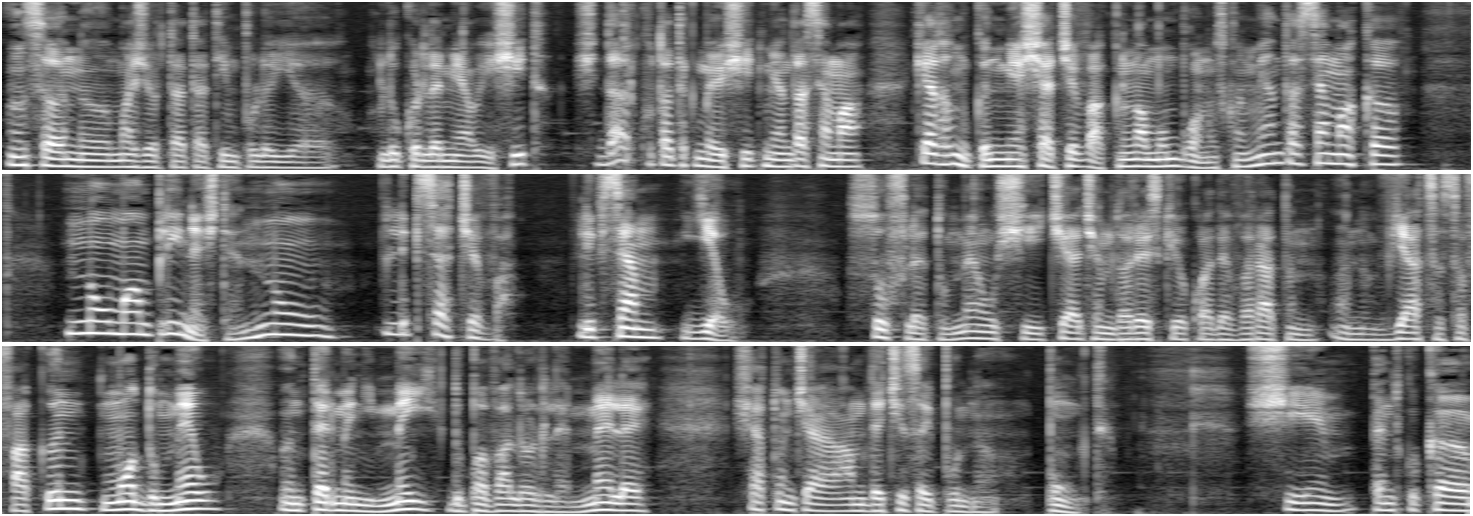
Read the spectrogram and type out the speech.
însă în majoritatea timpului uh, lucrurile mi-au ieșit și dar cu toate că mi-au ieșit mi-am dat seama, chiar atunci când mi-ieșea ceva, când luam un bonus, când mi-am dat seama că nu mă împlinește, nu lipsea ceva, lipseam eu, sufletul meu și ceea ce îmi doresc eu cu adevărat în, în viață să fac în modul meu, în termenii mei, după valorile mele și atunci am decis să-i pun punct. Și pentru că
